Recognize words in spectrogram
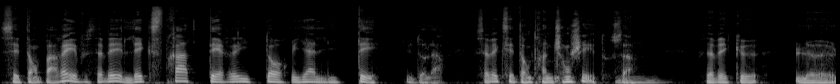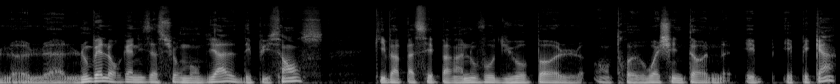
s'est emparé, vous savez, l'extraterritorialité du dollar. Vous savez que c'est en train de changer tout ça. Mmh. Vous savez que la nouvelle organisation mondiale des puissances, qui va passer par un nouveau duopole entre Washington et, et Pékin,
